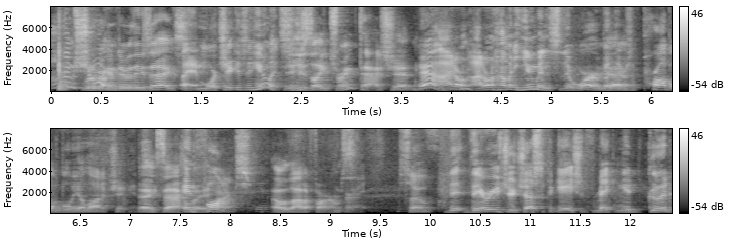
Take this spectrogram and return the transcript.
Oh, I'm "What sure. are we gonna do with these eggs?" I have more chickens than humans. He's like, "Drink that shit." Yeah, I don't, I don't know how many humans there were, but Yeah. there's probably a lot of chickens. Exactly. And farms. Oh, a lot of farms. Right. So th- there is your justification for making a good,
